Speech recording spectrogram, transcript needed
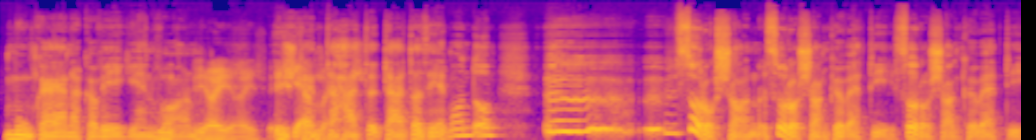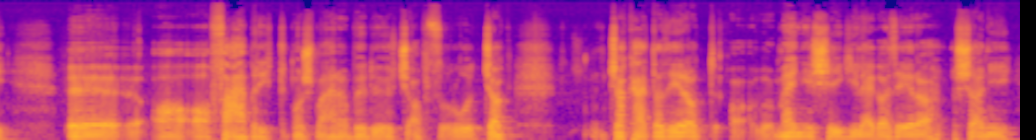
munkájának a végén van. Jaj, jaj, Igen, tehát, tehát azért mondom, ő, szorosan, szorosan követi, szorosan követi a, a Fábrit most már a Bödőcs, abszolút. Csak, csak hát azért ott mennyiségileg azért a Sanyi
